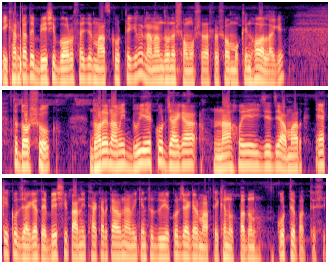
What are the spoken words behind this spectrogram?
এইখানটাতে বেশি বড় সাইজের মাছ করতে গেলে নানান ধরনের সমস্যার আসলে সম্মুখীন হওয়া লাগে। তো দর্শক ধরেন আমি দুই একর জায়গা না হয়ে এই যে যে আমার এক একর জায়গাতে বেশি পানি থাকার কারণে আমি কিন্তু দুই একর জায়গার মাছ এখানে উৎপাদন করতে পারতেছি।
